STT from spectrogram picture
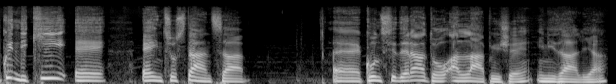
Quindi chi è, è in sostanza eh, considerato all'apice in Italia,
